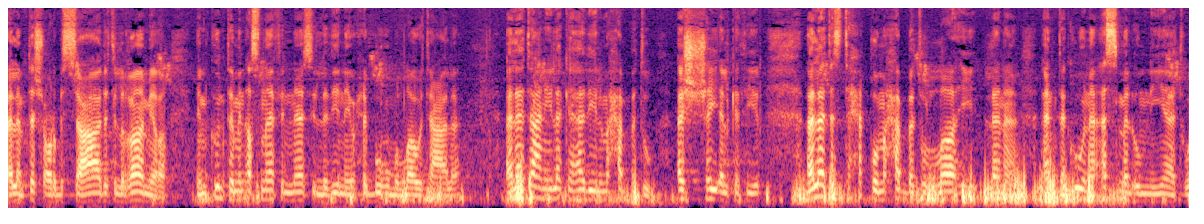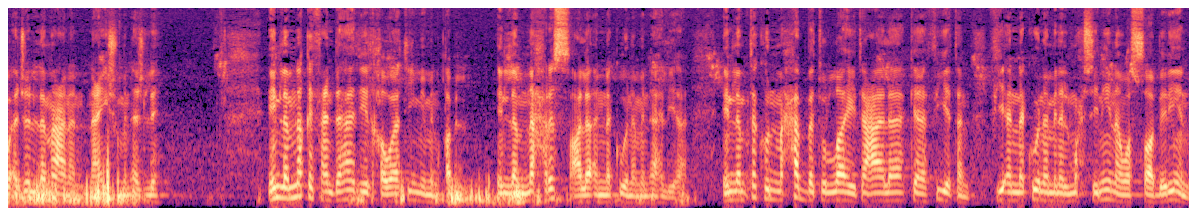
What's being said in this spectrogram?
ألم تشعر بالسعادة الغامرة إن كنت من أصناف الناس الذين يحبهم الله تعالى؟ ألا تعني لك هذه المحبة الشيء الكثير؟ ألا تستحق محبة الله لنا أن تكون أسمى الأمنيات وأجل معنى نعيش من أجله؟ إن لم نقف عند هذه الخواتيم من قبل إن لم نحرص على أن نكون من أهلها إن لم تكن محبة الله تعالى كافية في أن نكون من المحسنين والصابرين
